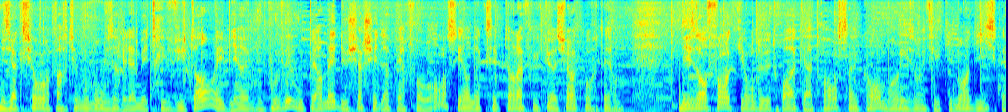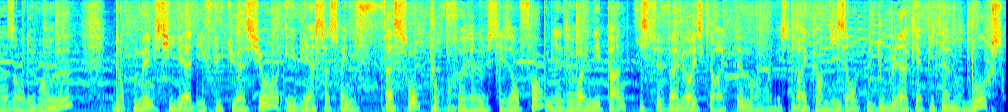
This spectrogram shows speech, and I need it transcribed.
Les actions, à partir du moment où vous avez la maîtrise du temps, eh bien, vous pouvez vous permettre de chercher de la performance et en acceptant la fluctuation à court terme. Des enfants qui ont 2, 3, 4 ans, 5 ans, bon, ils ont effectivement 10, 15 ans devant eux. Donc, même s'il y a des fluctuations, eh bien, ça sera une façon pour euh, ces enfants, bien d'avoir une épargne qui se valorise correctement. Et c'est vrai qu'en 10 ans, on peut doubler un capital en bourse.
